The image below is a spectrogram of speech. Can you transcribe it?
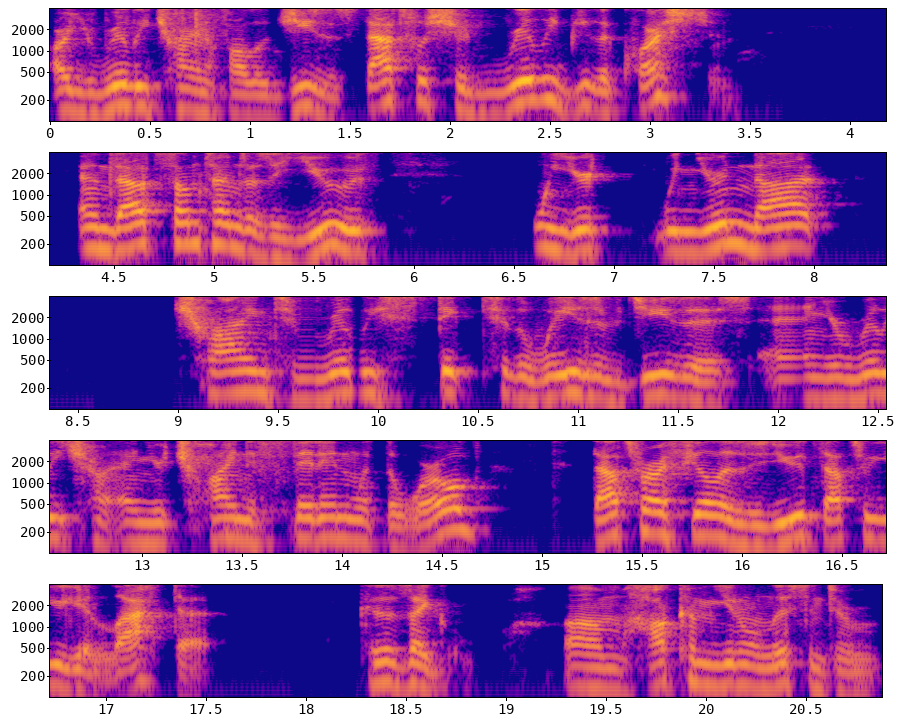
are you really trying to follow Jesus? That's what should really be the question. And that sometimes as a youth when you're when you're not trying to really stick to the ways of Jesus and you're really trying and you're trying to fit in with the world, that's where I feel as a youth, that's where you get laughed at. Cause it's like, um, how come you don't listen to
